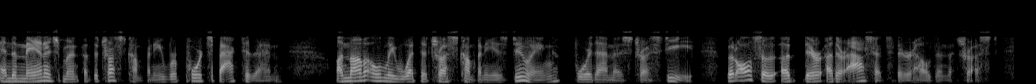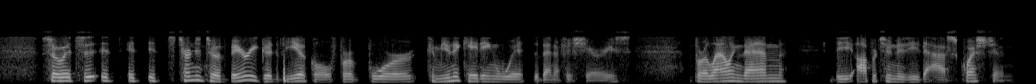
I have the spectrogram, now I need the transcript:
and the management of the trust company reports back to them on not only what the trust company is doing for them as trustee, but also uh, their other assets that are held in the trust. So it's it, it, it's turned into a very good vehicle for for communicating with the beneficiaries, for allowing them the opportunity to ask questions,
